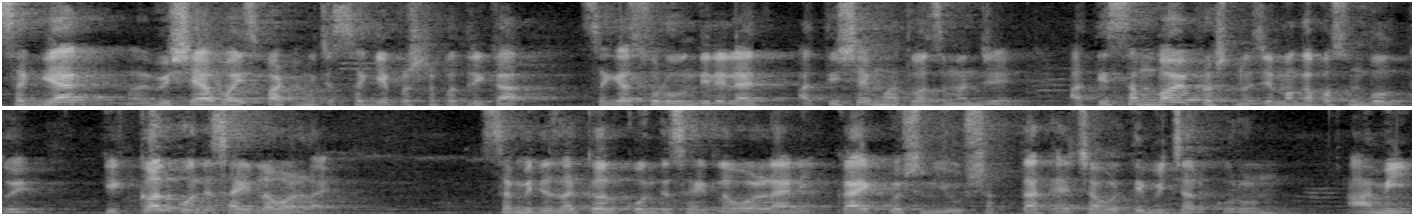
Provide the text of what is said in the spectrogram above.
सगळ्या विषयावाईज पाठवण्याचे सगळे प्रश्नपत्रिका सगळ्या सोडवून दिलेल्या आहेत. अतिशय महत्त्वाचं म्हणजे अतिसंभाव्य प्रश्न जे मगापासून बोलतोय की कल कोणत्या साईडला वळलाय? समितीचा कल कोणत्या साईडला वळला आणि काय क्वेश्चन येऊ शकतात याच्यावरती विचार करून आम्ही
